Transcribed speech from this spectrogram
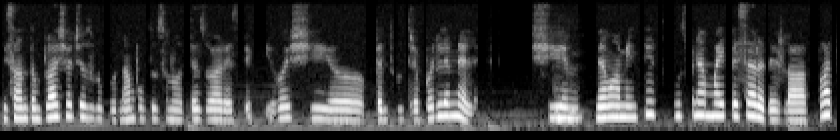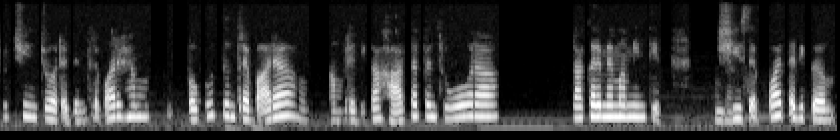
mi s-a întâmplat și acest lucru, n-am putut să notez ora respectivă și uh, pentru întrebările mele. Și uh-huh. mi-am amintit, cum spuneam, mai pe seară, deci la 4-5 ore de întrebare și am făcut întrebarea, am predicat harta pentru ora la care mi-am amintit. Da. Și se poate, adică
